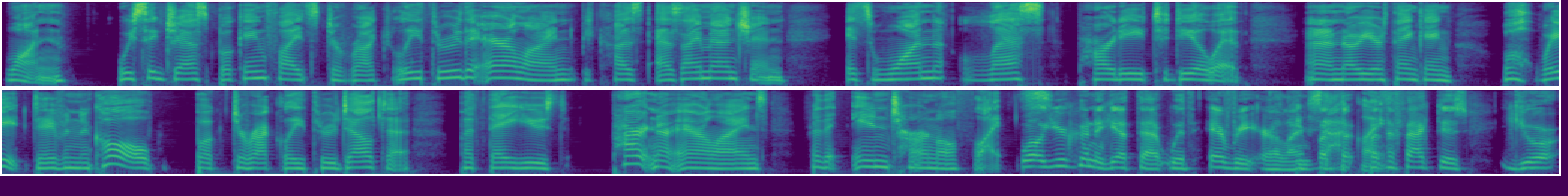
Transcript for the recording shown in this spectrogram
One, we suggest booking flights directly through the airline because, as I mentioned, it's one less party to deal with. And I know you're thinking, well, wait, Dave and Nicole booked directly through Delta, but they used partner airlines for the internal flights. Well, you're going to get that with every airline, but, the, Exactly. but the fact is, you're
